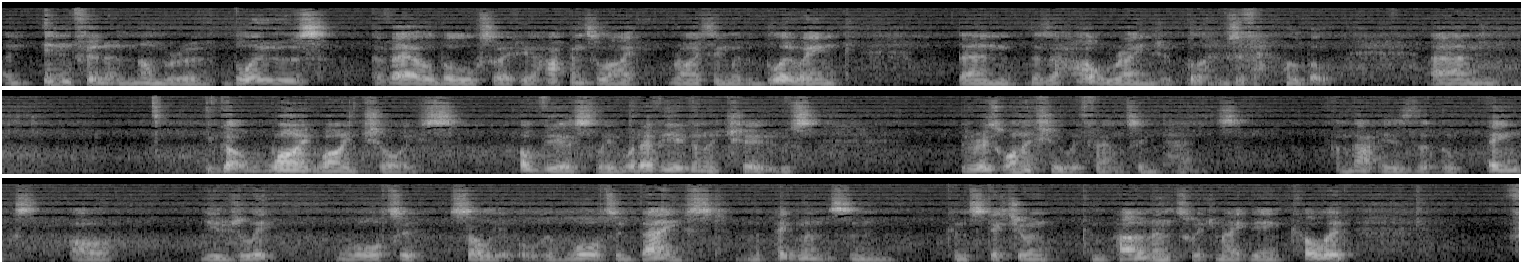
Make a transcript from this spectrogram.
an infinite number of blues available. So if you happen to like writing with a blue ink, then there's a whole range of blues available. Um, you've got a wide, wide choice. Obviously, whatever you're going to choose, there is one issue with fountain pens, and that is that the inks are usually water soluble. They're water based, and the pigments and constituent components which make the ink coloured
